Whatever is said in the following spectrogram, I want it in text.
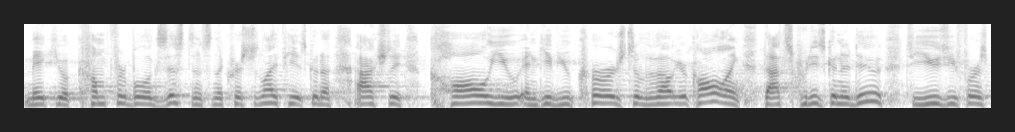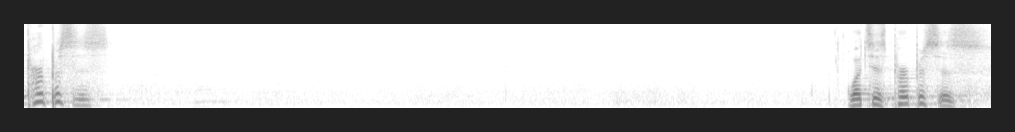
make you a comfortable existence in the Christian life. He is going to actually call you and give you courage to live out your calling. That's what He's going to do, to use you for His purposes. What's His purposes?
